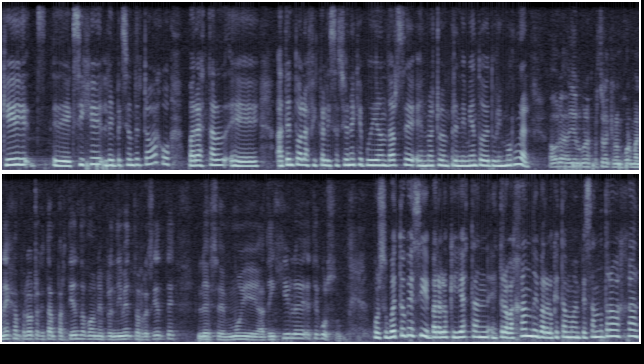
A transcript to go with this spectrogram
que eh, exige la inspección del trabajo para estar eh, atento a las fiscalizaciones que pudieran darse en nuestro emprendimiento de turismo rural. Ahora hay algunas personas que a lo mejor manejan, pero otros que están partiendo con emprendimientos recientes, les es muy atingible este curso. Por supuesto que sí, para los que ya están trabajando y para los que estamos empezando a trabajar,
